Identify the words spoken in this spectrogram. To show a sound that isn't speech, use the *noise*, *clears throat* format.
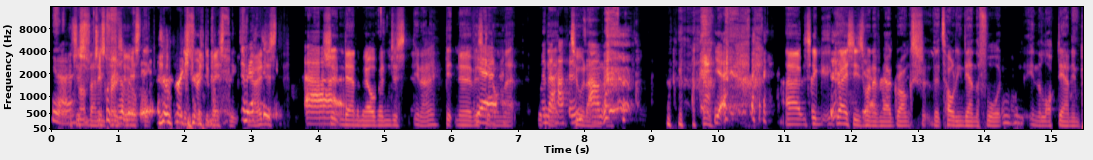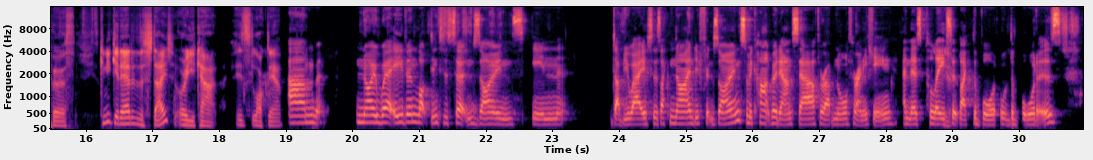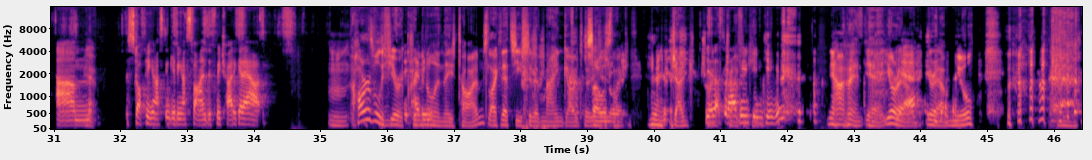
You know, It's just, not that just for push a little domestic, bit. *laughs* just for domestic, you know, Domestic, just uh, shooting down to Melbourne, just you know, a bit nervous, get Yeah, on that. when get that happens. and a half Um, *laughs* yeah. *laughs* Uh, so Grace is one of our gronks that's holding down the fort Mhm. in the lockdown in Perth. Can you get out of the state, or you can't? It's lockdown. Um, no, we're even locked into certain zones in WA. So there's like nine different zones. So we can't go down south or up north or anything. And there's police Yeah. at like the board or the borders, um, Yeah. Stopping us and giving us fines if we try to get out. Mm, horrible if you're a criminal heavy. in these times. Like that's your sort of main go-to. *laughs* So just annoying. like *laughs* judge. *laughs* Yeah, that's what I've been thinking. Yeah, I mean, yeah, you're Yeah. our you're our mule.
